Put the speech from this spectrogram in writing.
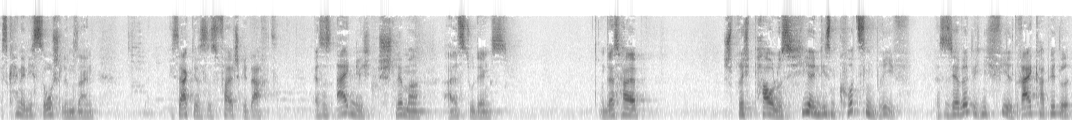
Es kann ja nicht so schlimm sein. Ich sage dir, es ist falsch gedacht. Es ist eigentlich schlimmer, als du denkst. Und deshalb spricht Paulus hier in diesem kurzen Brief, das ist ja wirklich nicht viel, drei Kapitel,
